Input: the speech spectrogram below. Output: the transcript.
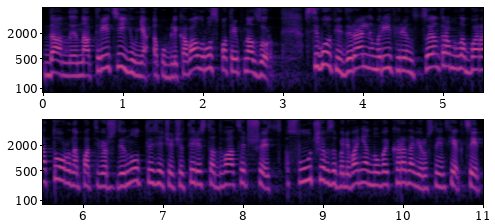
Данные на 3 июня опубликовал Роспотребнадзор. Всего федеральным референс-центром лабораторно подтверждено 1426 случаев заболевания новой коронавирусной инфекции.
